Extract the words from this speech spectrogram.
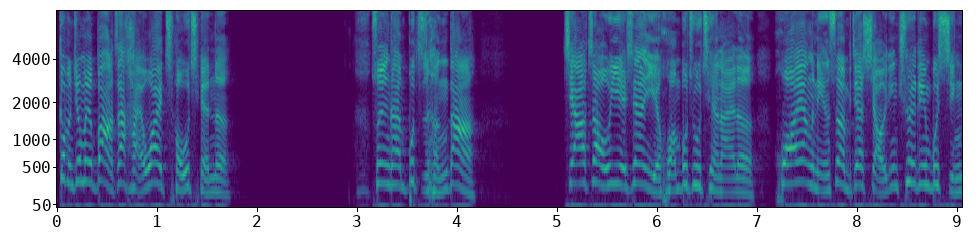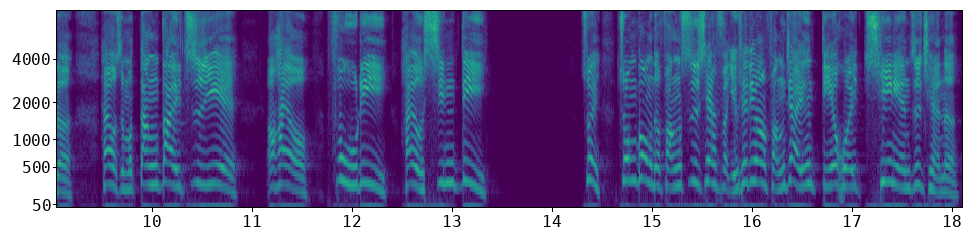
根本就没有办法在海外筹钱了。所以你看，不止恒大，佳兆业现在也还不出钱来了。花样年算比较小，已经确定不行了。还有什么当代置业，然后还有富力，还有新地。所以中共的房市现在有些地方房价已经跌回七年之前了，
